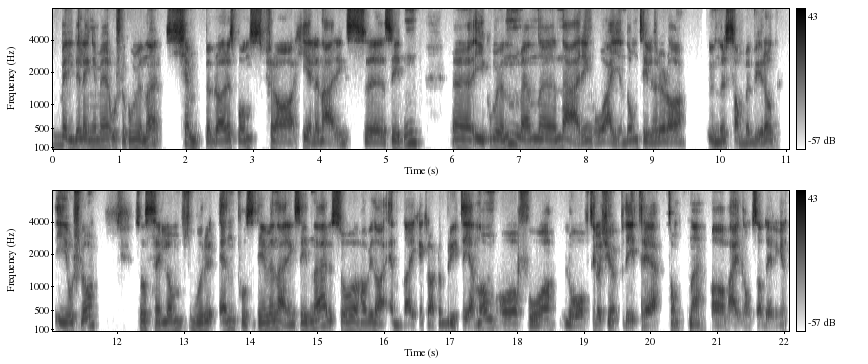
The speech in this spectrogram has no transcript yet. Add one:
veldig lenge med Oslo kommune. Kjempebra respons fra hele næringssiden eh, i kommunen, men eh, næring og eiendom tilhører da under samme byråd i Oslo. Så selv om hvor enn positive næringssiden er, så har vi da enda ikke klart å bryte gjennom og få lov til å kjøpe de tre tomtene av eiendomsavdelingen.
